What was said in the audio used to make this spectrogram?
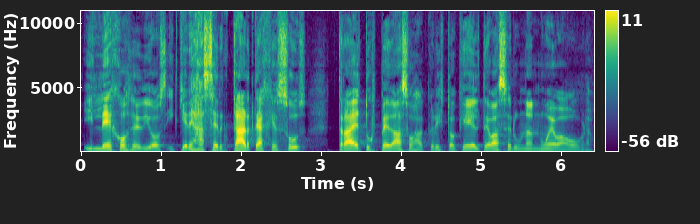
y lejos de Dios y quieres acercarte a Jesús, trae tus pedazos a Cristo que él te va a hacer una nueva obra.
